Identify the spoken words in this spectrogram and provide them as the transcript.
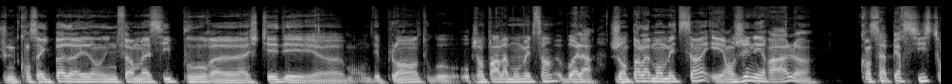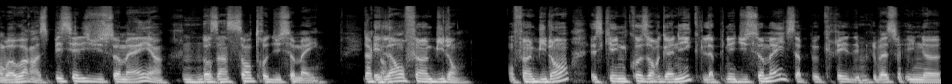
je ne conseille pas d'aller dans une pharmacie pour euh, acheter des, euh, bon, des plantes ou. ou- J'en parle à mon médecin. Euh, Voilà, j'en parle à mon médecin et en général, quand ça persiste, on va voir un spécialiste du sommeil Mhm. dans un centre du sommeil. Et là, on fait un bilan. On fait un bilan. Est-ce qu'il y a une cause organique? L'apnée du sommeil, ça peut créer des Mhm. privations, une, euh,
